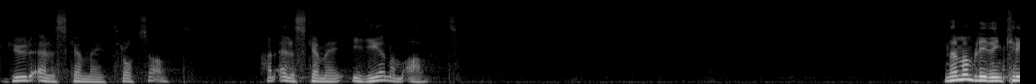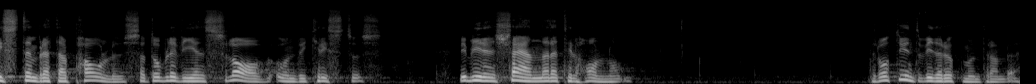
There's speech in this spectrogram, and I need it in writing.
Gud älskar mig trots allt. Han älskar mig igenom allt. När man blir en kristen, berättar Paulus, att då blir vi en slav under Kristus. Vi blir en tjänare till honom. Det låter ju inte vidare uppmuntrande.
